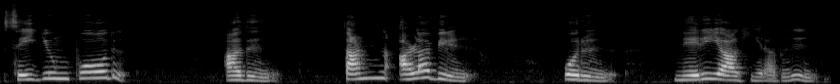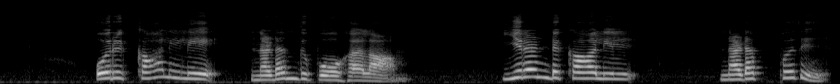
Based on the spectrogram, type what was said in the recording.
செய்யும்போது அது தன் அளவில் ஒரு நெறியாகிறது. ஒரு காலிலே நடந்து போகலாம். இரண்டு காலில் நடப்பது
